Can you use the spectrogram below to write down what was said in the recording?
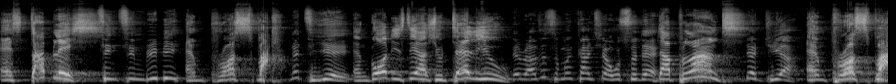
establish, and prosper. And God is there, I should tell you, that plant and prosper.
